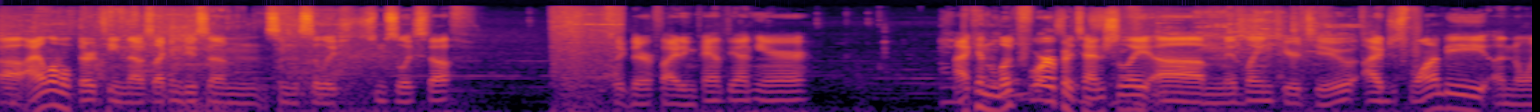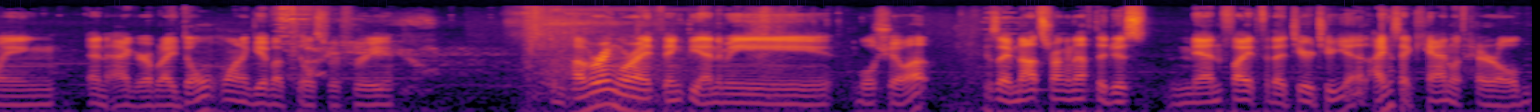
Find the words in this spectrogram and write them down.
Uh, I'm level 13 though, so I can do some some silly some silly stuff. It's like they're fighting Pantheon here. I can look for potentially um, mid lane tier 2. I just want to be annoying and aggro, but I don't want to give up kills for free. So I'm hovering where I think the enemy will show up, because I'm not strong enough to just man fight for that tier 2 yet. I guess I can with Herald.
